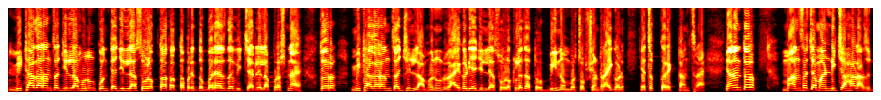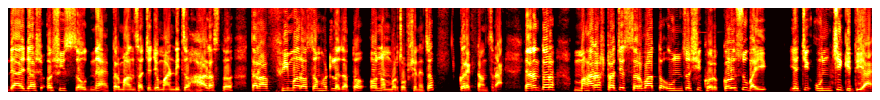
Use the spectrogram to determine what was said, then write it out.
मिठागारांचा जिल्हा म्हणून कोणत्या जिल्ह्यास ओळखतात? आतापर्यंत बऱ्याचदा विचारलेला प्रश्न आहे. तर मिठागारांचा जिल्हा म्हणून रायगड या जिल्ह्यास ओळखलं जातं. बी नंबरचं ऑप्शन रायगड. याचं करेक्ट आन्सर आहे. यानंतर माणसाच्या मांडीच्या हाडास डॅश डॅश अशी संज्ञा आहे. तर माणसाचे जे मांडीचं हाड असतं त्याला फिमर असं म्हटलं जातं. अ नंबरचं ऑप्शन याचं करेक्ट आन्सर आहे. यानंतर महाराष्ट्राचे सर्वात उंच शिखर कळसुबाई याची उंची किती आहे?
